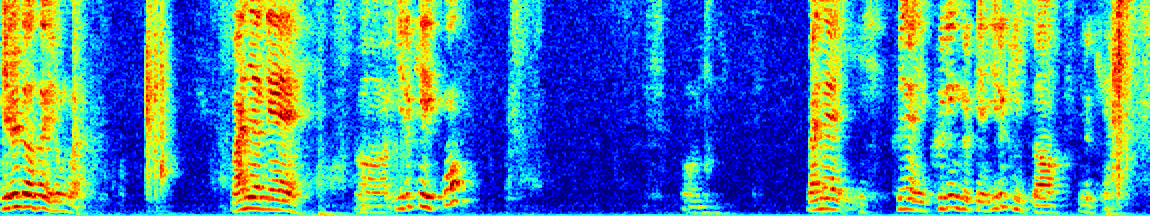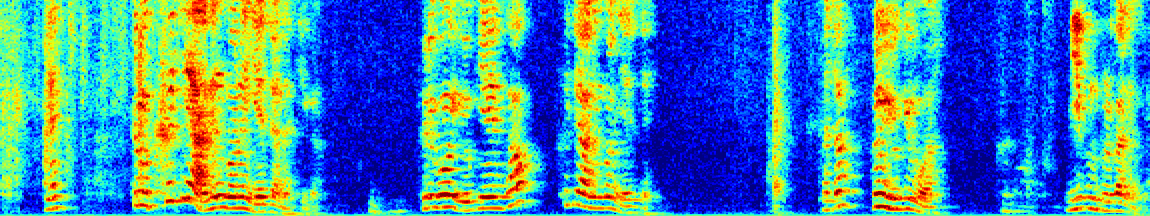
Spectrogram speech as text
예를 들어서 이런 거야. 만약에 어, 이렇게 있고 어, 만약 에 그냥 이 그림 그렇게 이렇게 있어 이렇게 네? 그러면 크지 않은 거는 얘잖아 지금 그리고 여기에서 크지 않은 건 얘지 맞죠? 그럼 여기 뭐야? 미분 불가능이야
